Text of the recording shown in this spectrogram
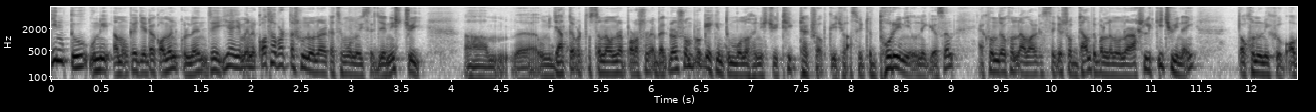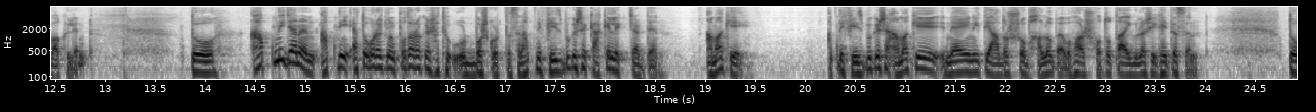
কিন্তু উনি আমাকে যেটা কমেন্ট করলেন যে, ইয়া মানে কথাবার্তা শুনে ওনার কাছে মনে হয়েছে যে, নিশ্চয়ই উনি জানতে পারতেছেন না ওনার পড়াশোনার ব্যাকগ্রাউন্ড সম্পর্কে, কিন্তু মনে হয় নিশ্চয়ই ঠিকঠাক সব কিছু আছে। এটা ধরে নিয়ে উনি গেছেন। এখন যখন আমার কাছ থেকে সব জানতে পারলেন ওনার আসলে কিছুই নাই, তখন উনি খুব অবাক হলেন তো আপনি জানেন, আপনি এত বড় একজন প্রতারকের সাথে উঠবস করতেছেন, আপনি ফেসবুকে এসে কাকে লেকচার দেন? আমাকে? আপনি ফেসবুকে এসে আমাকে ন্যায় নীতি আদর্শ, ভালো ব্যবহার, সততা, এগুলো শিখাইতেছেন। তো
